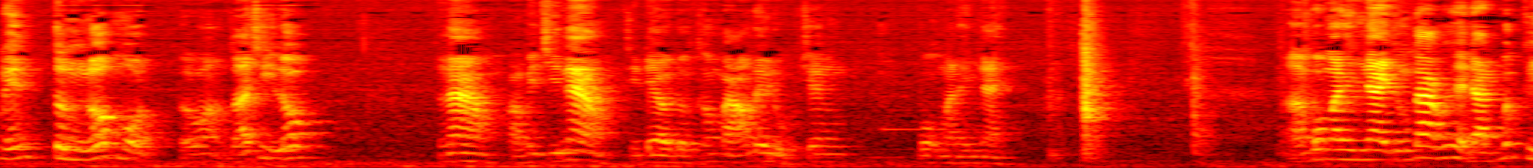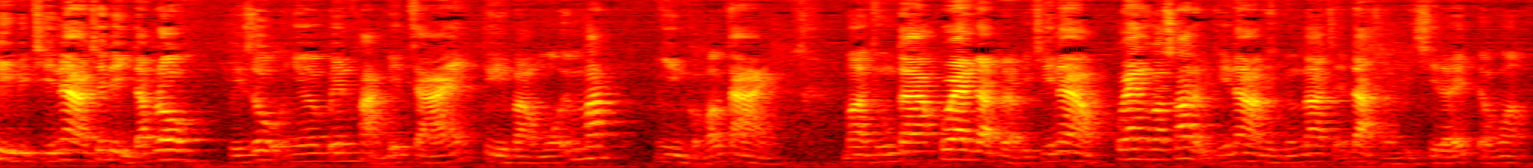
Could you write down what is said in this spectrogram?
đến từng lốp một đúng không? giá trị lốp nào ở vị trí nào thì đều được thông báo đầy đủ trên bộ màn hình này. À, bộ màn hình này chúng ta có thể đặt bất kỳ vị trí nào trên đỉnh tablo ví dụ như bên phải bên trái tùy vào mỗi mắt nhìn của bác tài mà chúng ta quen đặt ở vị trí nào, quen quan sát ở vị trí nào thì chúng ta sẽ đặt ở vị trí đấy, đúng không ạ?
